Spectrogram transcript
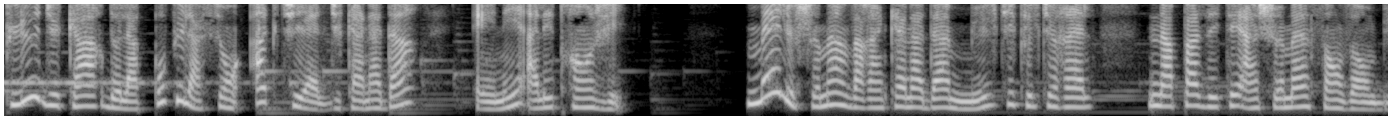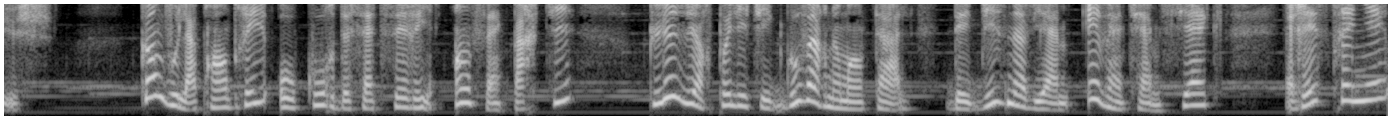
plus du quart de la population actuelle du Canada est née à l'étranger. Mais le chemin vers un Canada multiculturel n'a pas été un chemin sans embûches. Comme vous l'apprendrez au cours de cette série en cinq parties, plusieurs politiques gouvernementales des 19e et 20e siècles restreignaient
